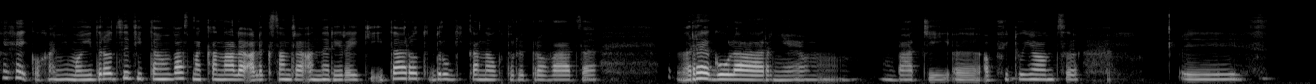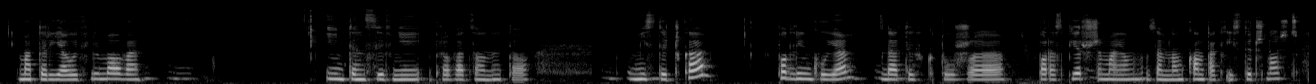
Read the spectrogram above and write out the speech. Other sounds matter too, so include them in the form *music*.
Hej, hej, kochani moi drodzy, witam Was na kanale Aleksandra Anery Reiki i Tarot, drugi kanał, który prowadzę regularnie, bardziej y, obfitujący y, materiały filmowe. Intensywniej prowadzony to Mistyczka. Podlinkuję dla tych, którzy po raz pierwszy mają ze mną kontakt i styczność.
